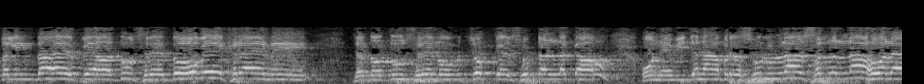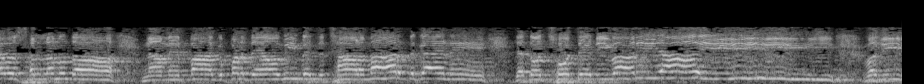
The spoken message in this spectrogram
تلیندا ہے پیا، دوسرے دو ویخ رہے نے۔ جدو دوسرے نو چک کے سٹن لگا انہیں بھی جناب رسول اللہ صلی اللہ علیہ وسلم دا نام پاگ پڑدیا بھی بچ چھال مار گئے نے۔ جدو چھوٹے دیواری آئی، وزیر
